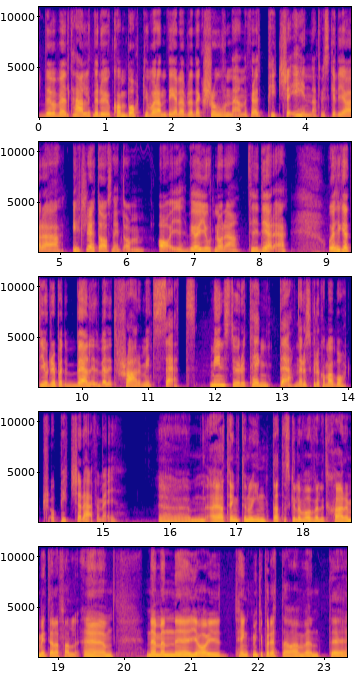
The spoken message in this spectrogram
det var väldigt härligt när du kom bort till våran del av redaktionen för att pitcha in att vi skulle göra ytterligare ett avsnitt om AI. Vi har gjort några tidigare. Och jag tycker att du gjorde det på ett väldigt, väldigt charmigt sätt. Minns du hur du tänkte när du skulle komma bort och pitcha det här för mig? Um, jag tänkte nog inte att det skulle vara väldigt charmigt i alla fall. Um, nej men uh, jag har ju tänkt mycket på detta och använt uh,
